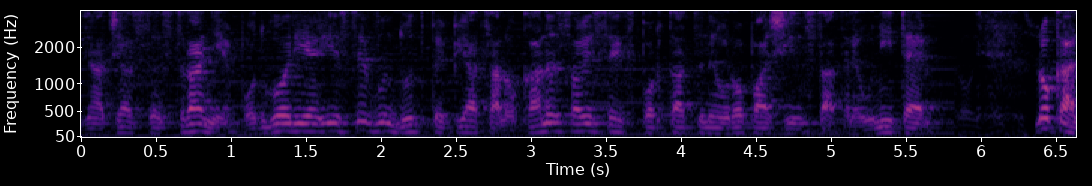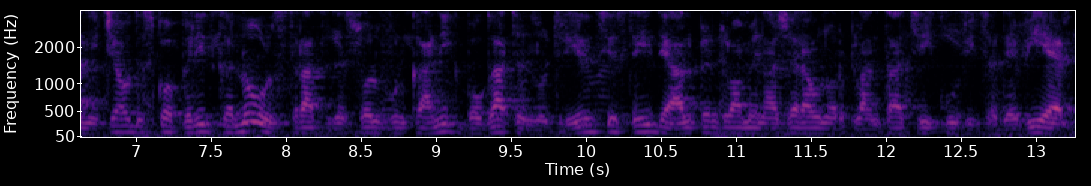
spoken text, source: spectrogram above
din această stranie podgorie este vândut pe piața locală sau este exportat în Europa și în Statele Unite. Localnicii au descoperit că noul strat de sol vulcanic bogat în nutrienți este ideal pentru amenajarea unor plantații cu viță de vie.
